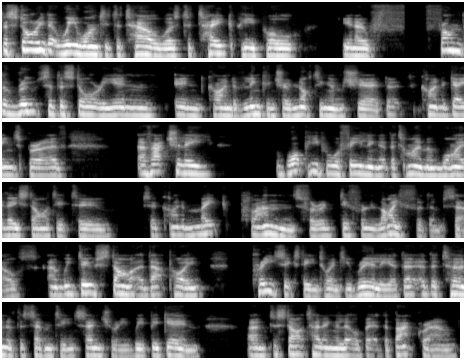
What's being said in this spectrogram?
The story that we wanted to tell was to take people, you know, f- from the roots of the story in in kind of Lincolnshire, Nottinghamshire, kind of Gainsborough, of of actually what people were feeling at the time and why they started to to kind of make plans for a different life for themselves. And we do start at that point, pre 1620, really, at the, at the turn of the 17th century, we begin um, to start telling a little bit of the background.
